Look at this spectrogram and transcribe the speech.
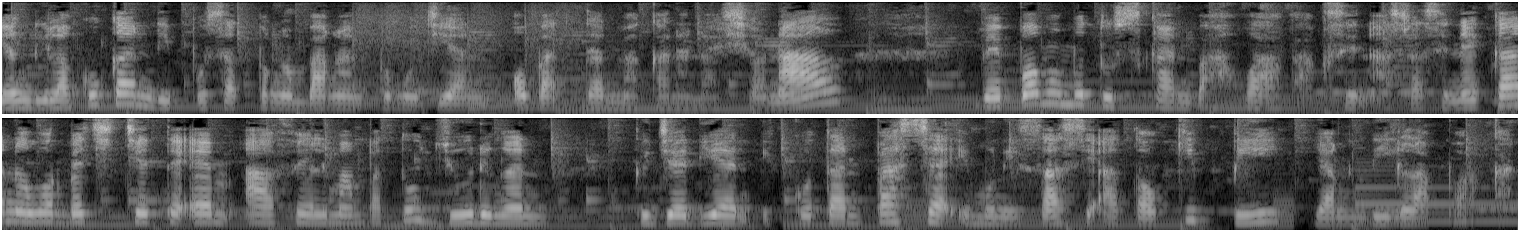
yang dilakukan di Pusat Pengembangan Pengujian Obat dan Makanan Nasional, BPOM memutuskan bahwa vaksin AstraZeneca nomor batch CTM AV547 dengan kejadian ikutan pasca imunisasi atau KIPI yang dilaporkan.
